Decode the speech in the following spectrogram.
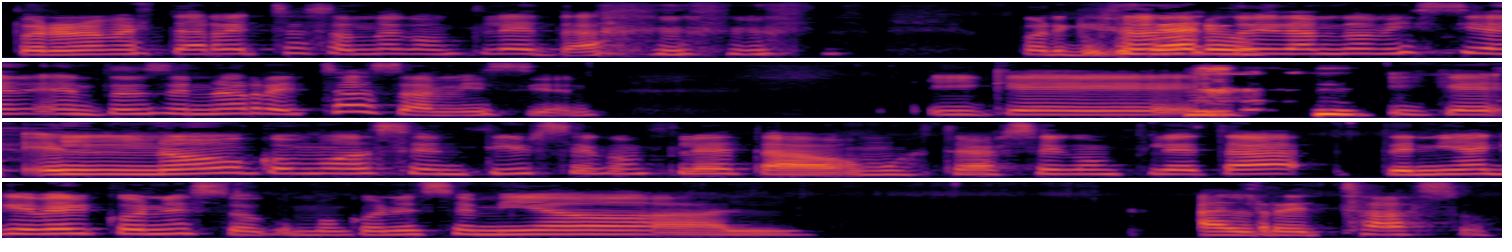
pero no me está rechazando completa, porque no le estoy dando mi 100, entonces no rechaza mi 100. Y que, y que el no como sentirse completa o mostrarse completa tenía que ver con eso, como con ese miedo al, al rechazo.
